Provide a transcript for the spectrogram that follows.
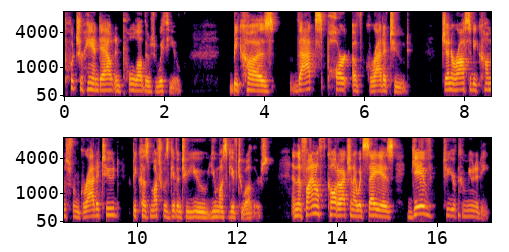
Put your hand out and pull others with you because that's part of gratitude. Generosity comes from gratitude because much was given to you, you must give to others. And the final call to action I would say is give to your community.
